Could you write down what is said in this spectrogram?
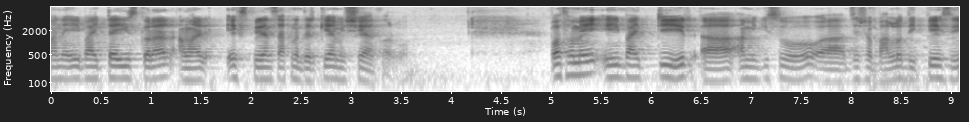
মানে এই বাইকটা ইউজ করার আমার এক্সপিরিয়েন্স আপনাদেরকে আমি শেয়ার করব। প্রথমেই এই বাইকটির আমি কিছু যেসব ভালো দিক পেয়েছি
